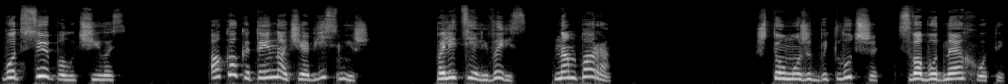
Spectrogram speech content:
Вот все и получилось. А как это иначе объяснишь? Полетели, Верис, нам пора. Что может быть лучше свободной охоты?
